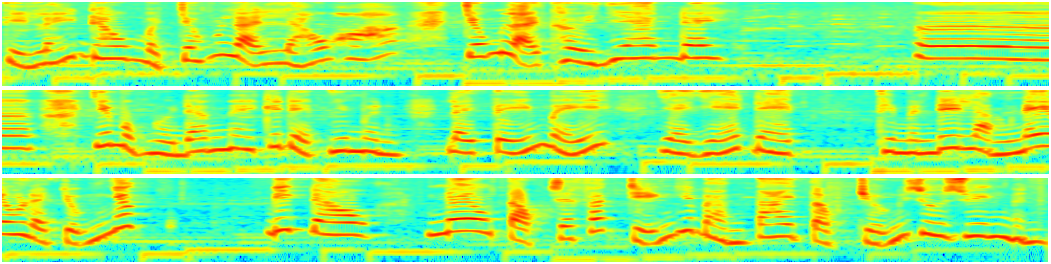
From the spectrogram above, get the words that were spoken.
Thì lấy đâu mà chống lại lão hóa Chống lại thời gian đây? À, Với một người đam mê cái đẹp như mình Lại tỉ mỉ và vẻ đẹp Thì mình đi làm neo là chuẩn nhất. Biết đâu neo tộc sẽ phát triển với bàn tay tộc trưởng du duyên mình.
